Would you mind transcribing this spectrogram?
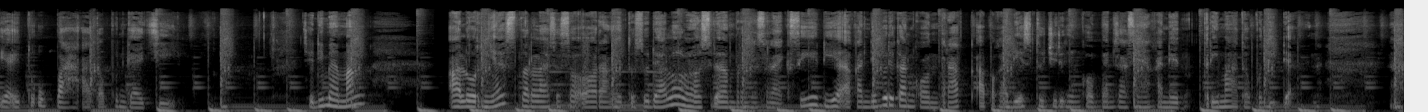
yaitu upah ataupun gaji. Jadi memang alurnya setelah seseorang itu sudah lolos dalam proses seleksi, dia akan diberikan kontrak apakah dia setuju dengan kompensasi yang akan dia terima ataupun tidak. Nah,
